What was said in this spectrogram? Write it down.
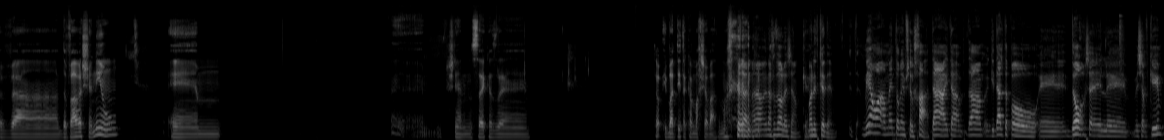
והדבר השני הוא, אה, שנייה, אני מנסה כזה... טוב, איבדתי את הקו מחשבה. נחזור לשם. כן. בוא נתקדם. מי המנטורים שלך? אתה היית, אתה גידלת פה אה, דור של אה, משווקים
